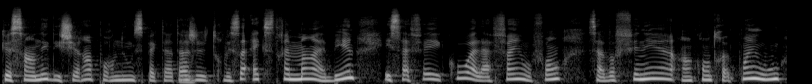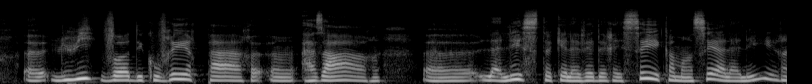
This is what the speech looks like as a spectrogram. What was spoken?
que c'en est déchirant pour nous, spectateurs. J'ai trouvé ça extrêmement habile et ça fait écho à la fin, au fond, ça va finir en contrepoint où euh, lui va découvrir par un hasard euh, la liste qu'elle avait dressée et commencer à la lire.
